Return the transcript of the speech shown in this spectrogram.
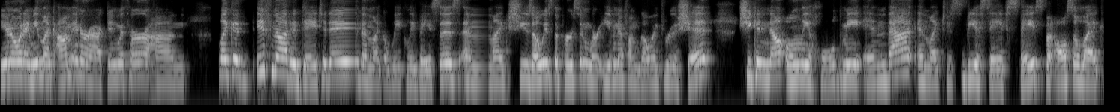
You know what i mean? Like i'm interacting with her on like a if not a day to day then like a weekly basis. And like she's always the person where even if i'm going through the shit she can not only hold me in that and like just be a safe space but also like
